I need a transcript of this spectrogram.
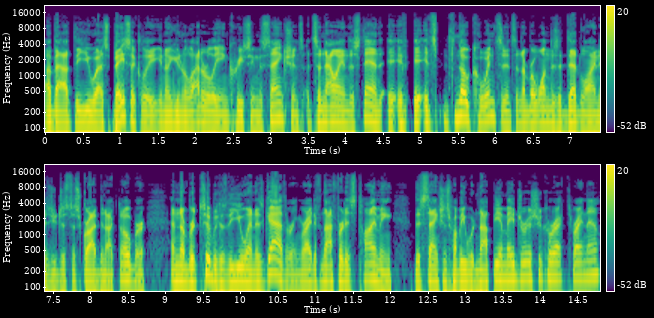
about the U.S. basically, you know, unilaterally increasing the sanctions. So now I understand if it's it's no coincidence that number one, there's a deadline as you just described in October, and number two, because the UN is gathering, right? If not for this timing, the sanctions probably would not be a major issue. Correct, right now.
